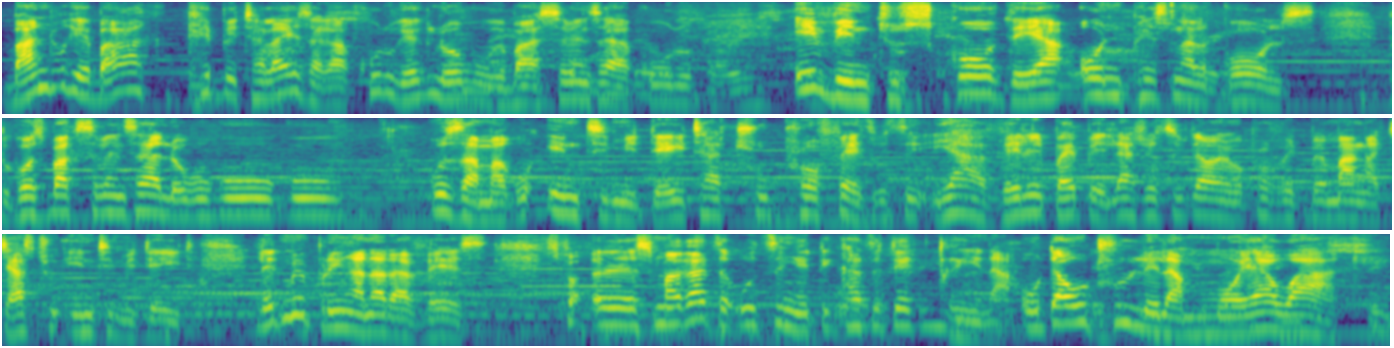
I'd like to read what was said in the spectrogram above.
Bantu ke ba-capitalize kakhulu ke kulokhu ke basebenzisa kakhulu even to score their own personal goals because bakusebenzisa lokhu kuzama ku-intimidate true prophets ukuthi ya vele ibhayibheli lasho ukuthi kulawa nabaprofethi bemanga just to intimidate let me bring another verse Sp- eh, simakade uthi ngetikhathi tekugcina utawuthululela moya wakhe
